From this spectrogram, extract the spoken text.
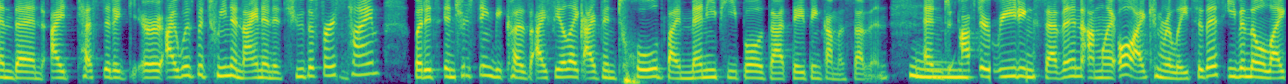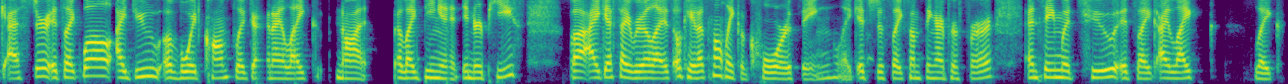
And then I tested, ag- or I was between a nine and a two the first time. But it's interesting because I feel like I've been told by many people that they think I'm a seven. And Mm, after reading seven, I'm like, oh, I can relate to this. Even though, like Esther, it's like, well, I do avoid conflict and I like not, I like being at inner peace. But I guess I realized, okay, that's not like a core thing. Like it's just like something I prefer. And same with two, it's like I like, like,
